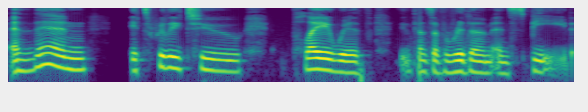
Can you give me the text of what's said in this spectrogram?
And then it's really to play with the sense of rhythm and speed.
